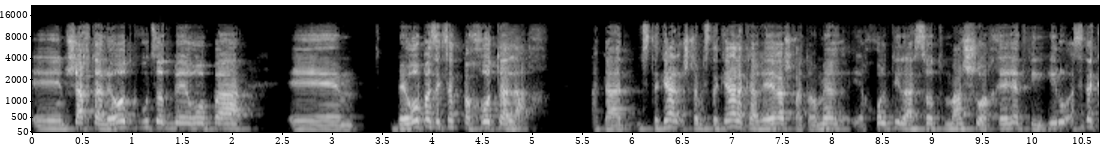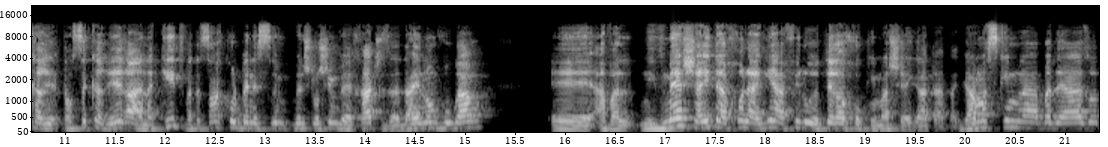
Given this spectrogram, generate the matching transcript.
המשכת לעוד קבוצות באירופה. באירופה זה קצת פחות הלך. אתה מסתכל, כשאתה מסתכל על הקריירה שלך, אתה אומר, יכולתי לעשות משהו אחרת, כי כאילו עשית קריירה, אתה עושה קריירה ענקית, ואתה סך הכל בן, 20, בן 31, שזה עדיין לא מבוגר, אה, אבל נדמה שהיית יכול להגיע אפילו יותר רחוק ממה שהגעת. אתה גם מסכים בדעה הזאת?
